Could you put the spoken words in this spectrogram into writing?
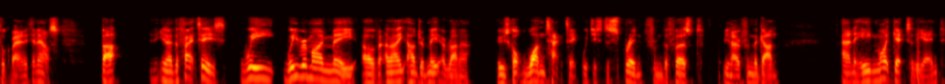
talk about anything else." But you know, the fact is, we we remind me of an 800 meter runner who's got one tactic, which is to sprint from the first, you know, from the gun, and he might get to the end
